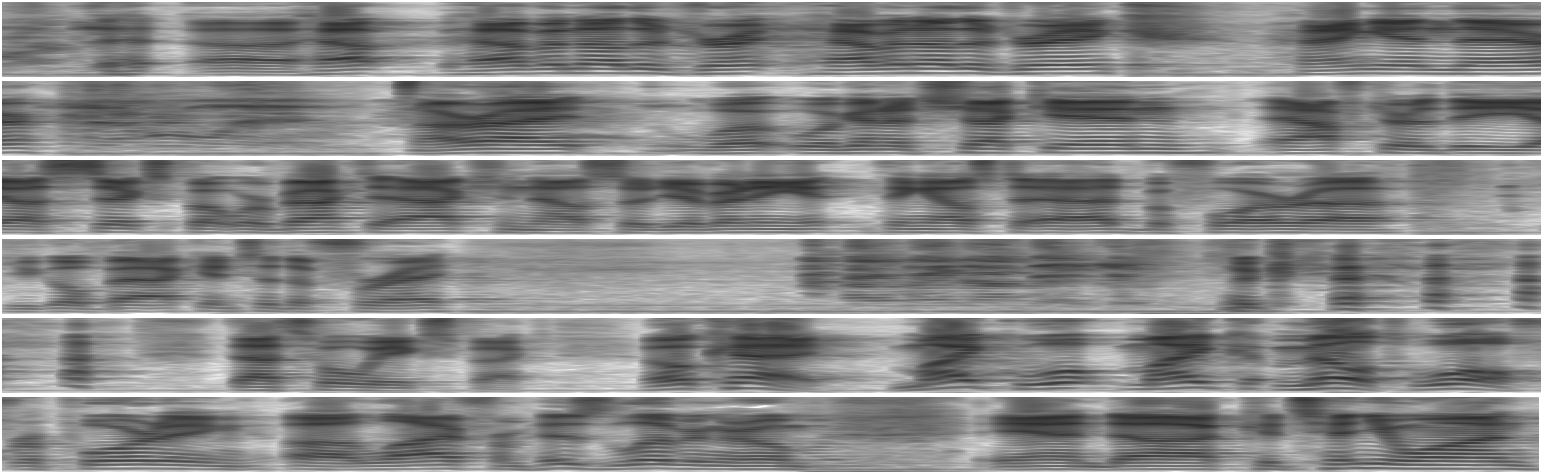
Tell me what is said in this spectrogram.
lucky. uh, have have another drink. Have another drink. Hang in there. All right, we're, we're gonna check in after the uh, six, but we're back to action now. So, do you have anything else to add before uh, you go back into the fray? I may not make it. Okay. That's what we expect. Okay, Mike Mike Milt Wolf reporting uh, live from his living room, and uh, continue on,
